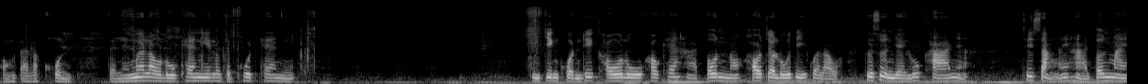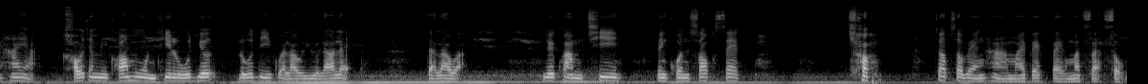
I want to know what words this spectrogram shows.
ของแต่ละคน แต่ในเมื่อเรารู้แค่นี้เราจะพูดแค่นี้ จริงๆ คนที่เขารู้เขาแค่หาต้นเนาะเขาจะรู้ดีกว่าเรา คือส่วนใหญ่ลูกค้าเนี่ย ที่สั่งให้หาต้นไม้ให้อะเขาจะมีข้อมูลที่รู้เยอะรู้ดีกว่าเราอยู่แล้วแหละ แต่เราอะด้วยความที่ เป็นคนซอกแซก ชอบชอบแสวงหาไม้แปลกๆ มาสะสม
